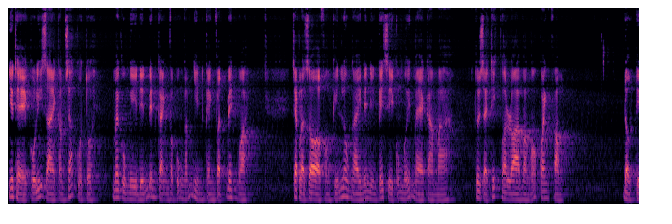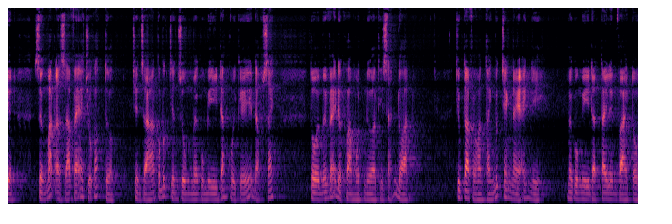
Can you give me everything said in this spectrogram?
Như thể cố lý giải cảm giác của tôi. Megumi đến bên cạnh và cũng ngắm nhìn cảnh vật bên ngoài. Chắc là do ở phòng kín lâu ngày Nên nhìn cái gì cũng mới mẻ cả mà. Tôi giải thích qua loa và ngó quanh phòng. Đầu tiên Dừng mắt ở giá vẽ chỗ góc tường. Trên giá có bức chân dung Megumi đang ngồi kế đọc sách. Tôi mới vẽ được khoảng một nửa thì gián đoạn. Chúng ta phải hoàn thành bức tranh này anh nhỉ? Megumi đặt tay lên vai tôi.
